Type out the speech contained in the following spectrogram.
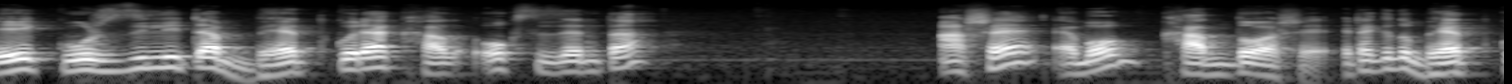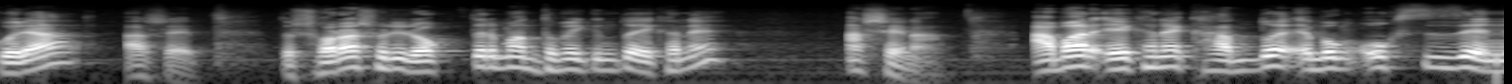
এই কোষঝিল্লিটা ভেদ করে অক্সিজেনটা আসে এবং খাদ্য আসে। এটা কিন্তু ভেদ করে আসে। তো সরাসরি রক্তের মাধ্যমে কিন্তু এখানে আসে না। আবার এখানে খাদ্য এবং অক্সিজেন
